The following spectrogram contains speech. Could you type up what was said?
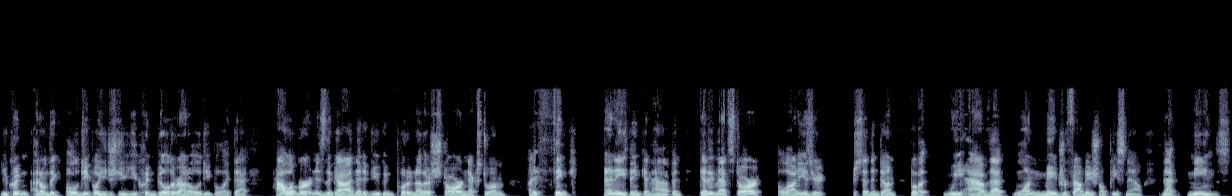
You couldn't. I don't think Oladipo. You just you, you couldn't build around Oladipo like that. Haliburton is the guy that if you can put another star next to him, I think anything can happen. Getting that star a lot easier said than done, but we have that one major foundational piece now. That means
